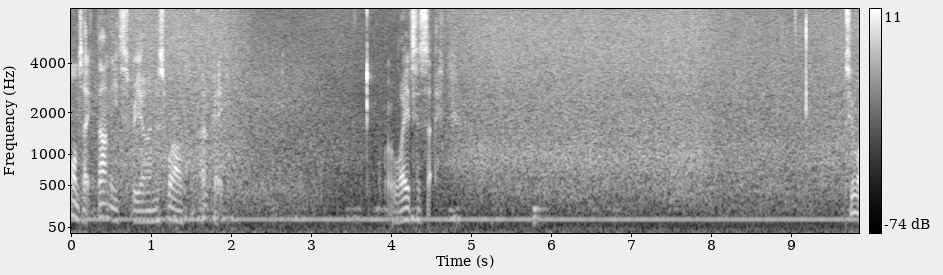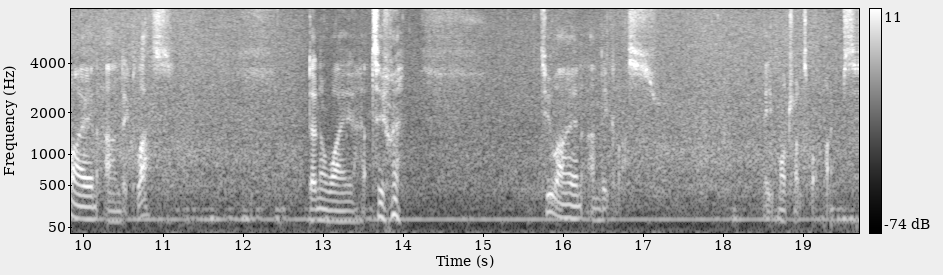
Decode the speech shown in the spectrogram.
One sec, that needs to be on as well. Okay. Well, wait a sec. Two iron and a glass. Don't know why I had to. Two iron and a glass. Eight more transport pipes.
